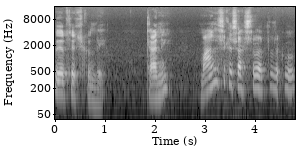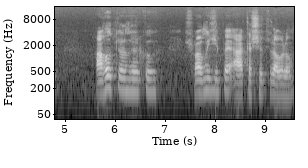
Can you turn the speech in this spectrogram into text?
పేరు తెచ్చుకుంది. కానీ మానసిక శాస్త్రవేత్తలకు ఆహుతులందరకు స్వామీజీపై ఆకర్షితులవ్వడం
